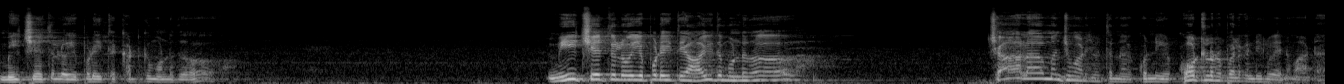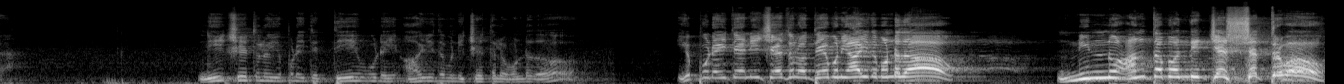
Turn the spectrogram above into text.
మీ చేతిలో ఎప్పుడైతే ఖడ్గం ఉండదో మీ చేతిలో ఎప్పుడైతే ఆయుధం ఉండదో చాలా మంచి మాట చెబుతున్నా కొన్ని కోట్ల రూపాయల నిలువైన మాట. నీ చేతిలో ఎప్పుడైతే దేవుడి ఆయుధం నీ చేతిలో ఉండదో ఎప్పుడైతే నీ చేతిలో దేవుని ఆయుధం ఉండదో నిన్ను అంతమొందించే శత్రువు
